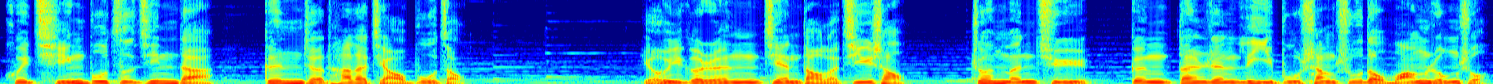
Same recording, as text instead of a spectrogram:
会情不自禁地跟着他的脚步走。有一个人见到了嵇绍，专门去跟担任吏部尚书的王戎说：“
